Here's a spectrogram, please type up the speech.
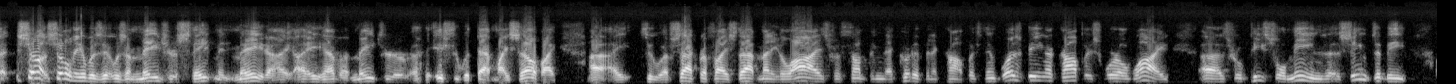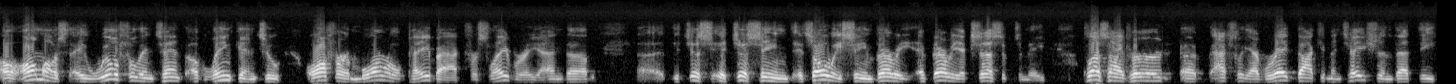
Uh, certainly, it was it was a major statement made. I, I have a major uh, issue with that myself. I, I to have sacrificed that many lives for something that could have been accomplished and was being accomplished worldwide uh, through peaceful means uh, seemed to be almost a willful intent of Lincoln to offer moral payback for slavery and. Uh, uh, it just it just seemed it's always seemed very very excessive to me. Plus, I've heard uh, actually I've read documentation that the uh,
